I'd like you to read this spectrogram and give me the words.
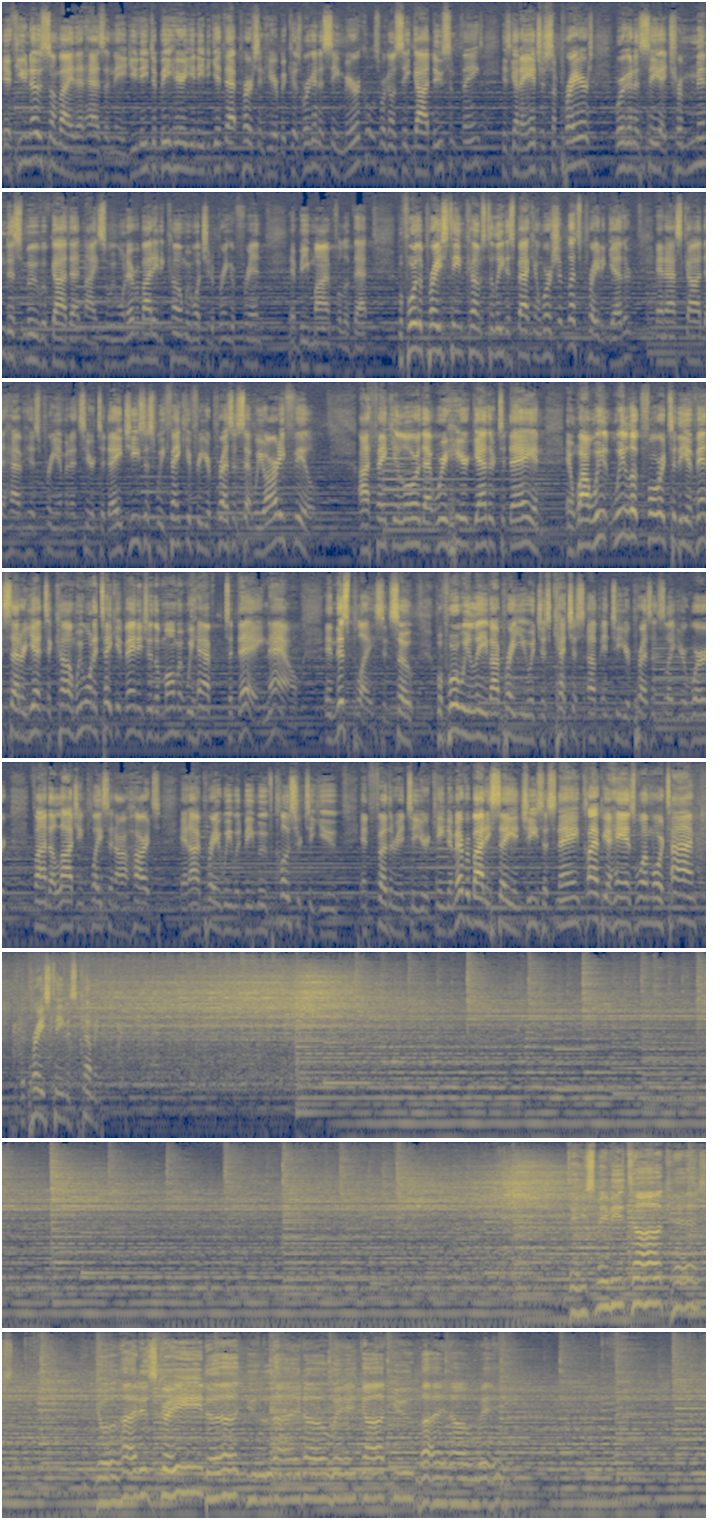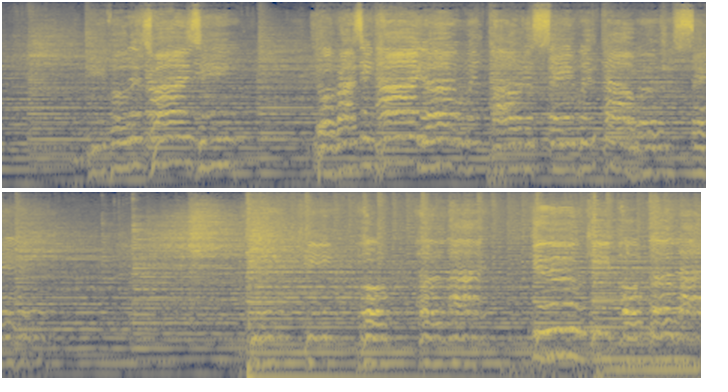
if you know somebody that has a need, you need to be here. You need to get that person here because we're going to see miracles. We're going to see God do some things. He's going to answer some prayers. We're going to see a tremendous move of God that night. So we want everybody to come. We want you to bring a friend and be mindful of that. Before the praise team comes to lead us back in worship, let's pray together and ask God to have his preeminence here today. Jesus, we thank you for your presence that we already feel. I thank you, Lord, that we're here gathered today. And, and while we, we look forward to the events that are yet to come, we want to take advantage of the moment we have today, now, in this place. And so before we leave, I pray you would just catch us up into your presence. Let your word find a lodging place in our hearts. And I pray we would be moved closer to you and further into your kingdom. Everybody say in Jesus' name. Clap your hands one more time. The praise team is coming. Days may be darkest, your light is greater. You light our way, God, you light our way. Evil is rising, you're rising higher with power to save, with power to save. You keep hope alive. You keep hope alive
